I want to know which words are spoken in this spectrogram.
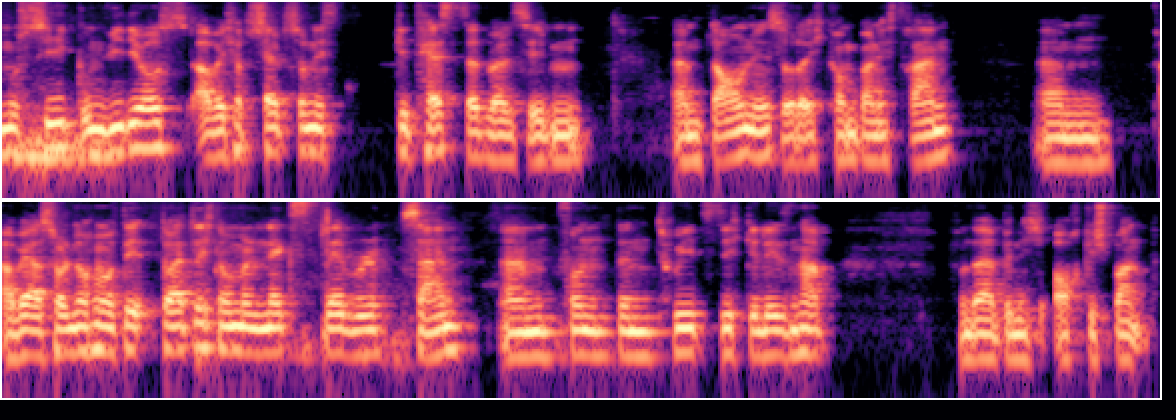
Musik und Videos. Aber ich habe es selbst noch nicht getestet, weil es eben ähm, down ist oder ich komme gar nicht rein. Ähm, aber er soll noch mal deutlich nochmal Next Level sein ähm, von den Tweets, die ich gelesen habe. Von daher bin ich auch gespannt.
